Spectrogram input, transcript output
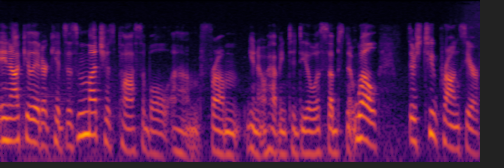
inoculate our kids as much as possible um, from you know having to deal with substance. Well, there's two prongs here.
